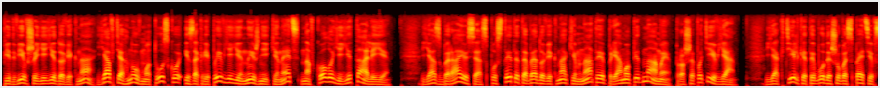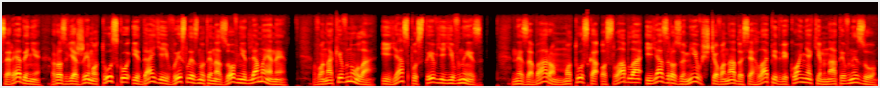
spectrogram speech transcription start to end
Підвівши її до вікна, я втягнув мотузку і закріпив її нижній кінець навколо її талії. Я збираюся спустити тебе до вікна кімнати прямо під нами, прошепотів я. Як тільки ти будеш у безпеці всередині, розв'яжи мотузку і дай їй вислизнути назовні для мене. Вона кивнула, і я спустив її вниз. Незабаром мотузка ослабла, і я зрозумів, що вона досягла підвіконня кімнати внизу.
